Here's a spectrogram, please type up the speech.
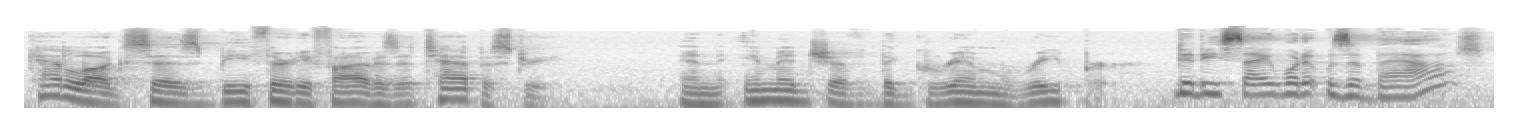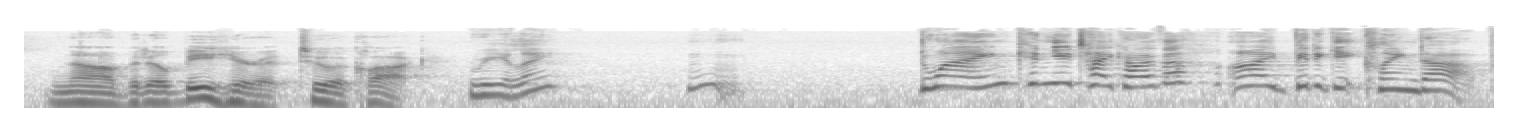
Catalog says B35 is a tapestry. An image of the Grim Reaper. Did he say what it was about? No, but he'll be here at 2 o'clock. Really? Hmm. Dwayne, can you take over? I better get cleaned up.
